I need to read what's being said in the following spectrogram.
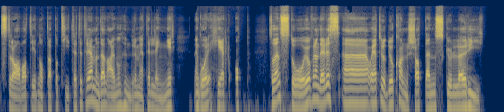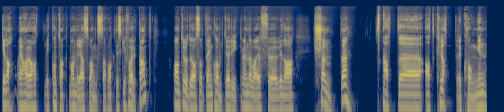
Strava-tiden opp der på 10.33, men den er jo noen hundre meter lenger. Den går helt opp. Så den står jo fremdeles, eh, og jeg trodde jo kanskje at den skulle ryke, da. Og jeg har jo hatt litt kontakt med Andreas Wangstad faktisk i forkant, og han trodde jo også at den kom til å ryke, men det var jo før vi da skjønte at, eh, at klatrekongen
